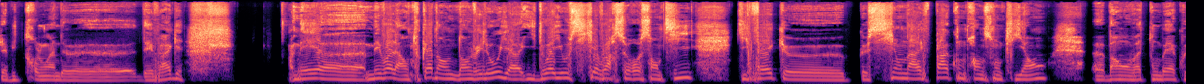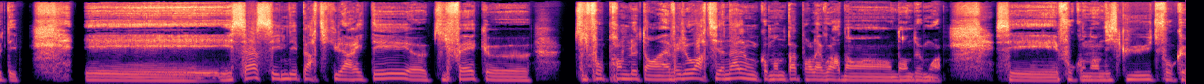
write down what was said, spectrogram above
j'habite trop loin de, des vagues mais euh, mais voilà, en tout cas dans, le vélo, il, doit y aussi avoir ce ressenti qui fait que si on n'arrive pas à comprendre son client, euh, ben on va tomber à côté. Et, et ça, c'est une des particularités euh, qui fait que qu'il faut prendre le temps. Un vélo artisanal, on ne commande pas pour l'avoir dans, dans deux mois. C'est, faut qu'on en discute, faut que,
